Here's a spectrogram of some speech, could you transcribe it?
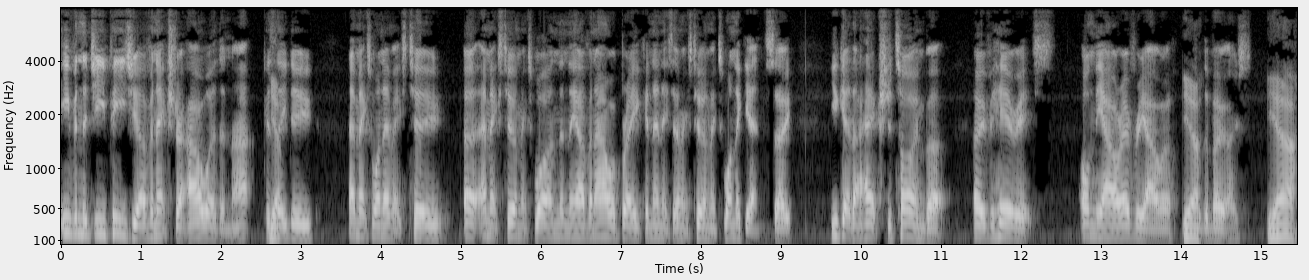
even the GPs, you have an extra hour than that because Yep. they do MX1, MX2, uh, MX2, MX1, then they have an hour break, and then it's MX2, MX1 again. So you get that extra time. But over here, it's on the hour every hour Yeah. for the motos. Yeah.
